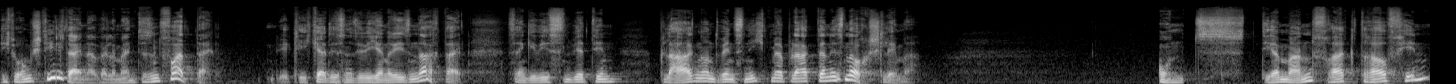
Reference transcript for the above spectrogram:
Nicht warum stiehlt einer? Weil er meint, das ist ein Vorteil. In Wirklichkeit ist es natürlich ein Riesennachteil. Sein Gewissen wird ihn plagen und wenn es nicht mehr plagt, dann ist es noch schlimmer. Und der Mann fragt daraufhin,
